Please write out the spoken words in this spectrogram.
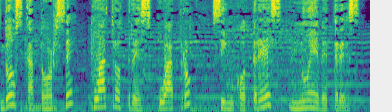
214-434-5393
